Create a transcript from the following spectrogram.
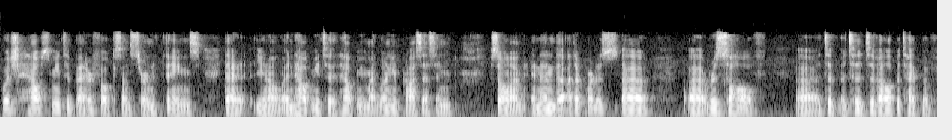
which helps me to better focus on certain things that you know and help me to help me in my learning process and so on and then the other part is uh, uh, resolve uh, to, to develop a type of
